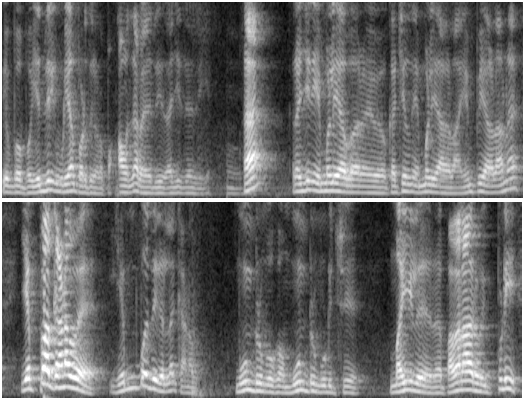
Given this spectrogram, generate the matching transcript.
இப்போ இப்போ எந்திரிக்க முடியாமல் படுத்து கிடப்பான். அவன் தான் ரஜினி ரஜினி ரசிகன். ஆ? ரஜினி எம்எல்ஏ கட்சியிலேருந்து எம்எல்ஏ ஆகலாம் எம்பி ஆகலான்னு எப்போ கனவு? எண்பதுகளில் கனவு. மூன்று முகம் மூன்று முடிச்சு மயில் பதினாறு இப்படி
